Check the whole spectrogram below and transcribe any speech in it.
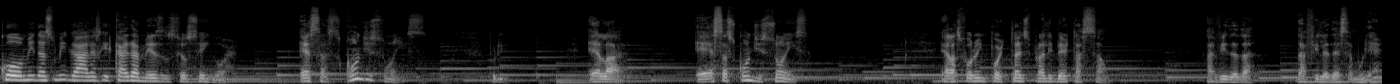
come das migalhas que caem da mesa do seu Senhor. Essas condições, ela, essas condições elas foram importantes para a libertação na vida da, da filha dessa mulher.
